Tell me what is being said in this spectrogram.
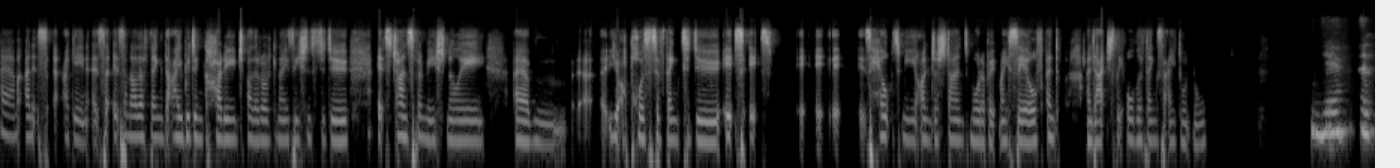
Um, and it's again, it's it's another thing that I would encourage other organisations to do. It's transformationally um, you know, a positive thing to do. It's it's it, it, it's helped me understand more about myself and and actually all the things that I don't know. Yeah, and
